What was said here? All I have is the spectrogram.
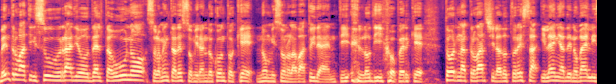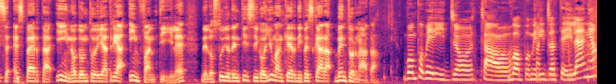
Bentrovati su Radio Delta 1, solamente adesso mi rendo conto che non mi sono lavato i denti, lo dico perché torna a trovarci la dottoressa Ilenia De Novellis, esperta in odontoiatria infantile dello studio dentistico Human Care di Pescara, bentornata. Buon pomeriggio, ciao. Buon pomeriggio a te Ilenia.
